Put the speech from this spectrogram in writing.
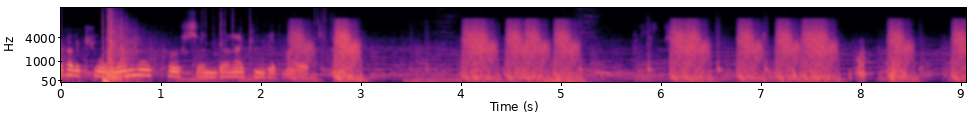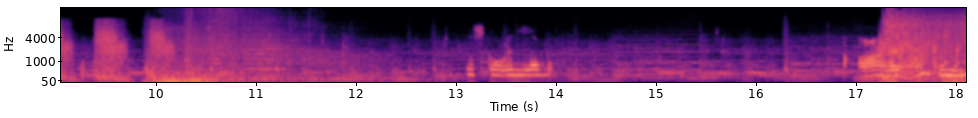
I gotta kill one more person, then I can get my XP. Let's go and level. Alright, I'm coming.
